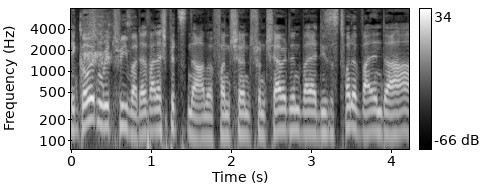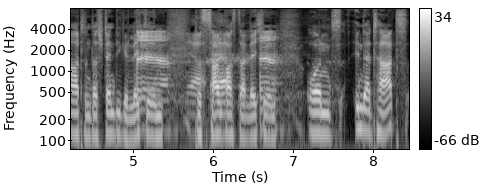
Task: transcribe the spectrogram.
Den Golden Retriever, das war der Spitzname von, Sher- von Sheridan, weil er dieses tolle wallende Haar hat und das ständige Lächeln, Ja. das Zahnpasta-Lächeln. Ja. Und in der Tat,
